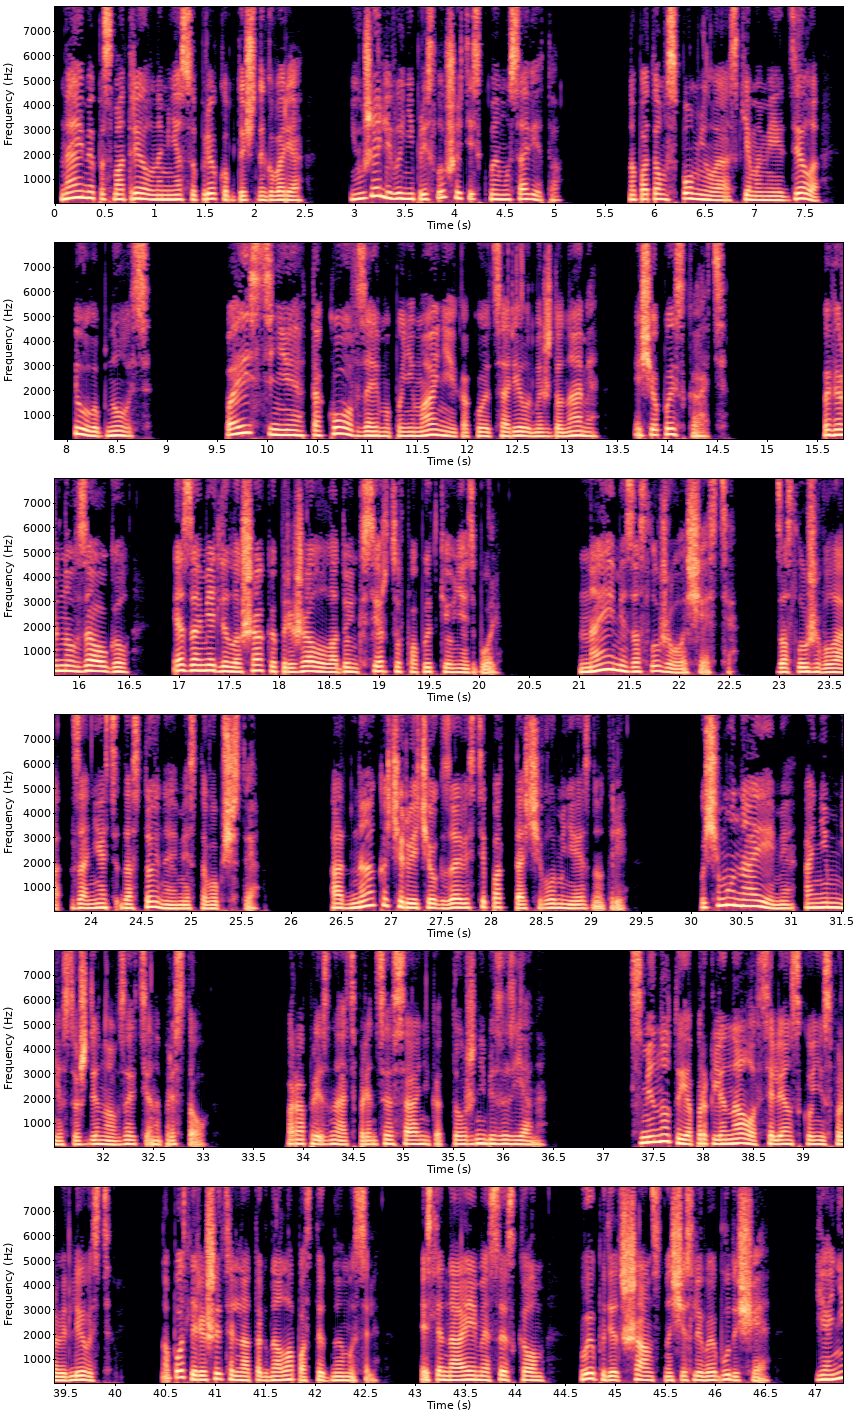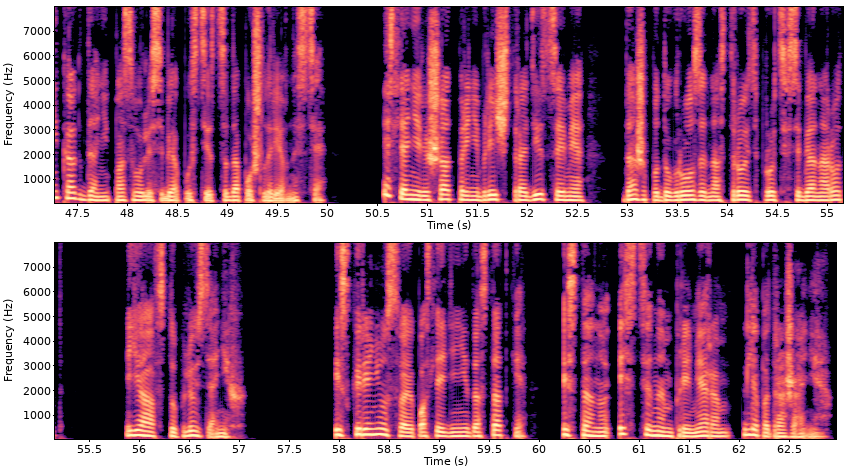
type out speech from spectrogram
Наэми посмотрела на меня с упреком, точно говоря, «Неужели вы не прислушаетесь к моему совету?» Но потом вспомнила, с кем имеет дело, и улыбнулась. Поистине, такого взаимопонимания, какое царило между нами, еще поискать. Повернув за угол, я замедлила шаг и прижала ладонь к сердцу в попытке унять боль. Наэми заслуживала счастья, заслуживала занять достойное место в обществе. Однако червячок зависти подтачивал меня изнутри. Почему Наэме, а не мне суждено взойти на престол? Пора признать, принцесса Аника тоже не без изъяна. С минуты я проклинала вселенскую несправедливость, но после решительно отогнала постыдную мысль. Если Наэме с Эскалом выпадет шанс на счастливое будущее, я никогда не позволю себе опуститься до пошлой ревности. Если они решат пренебречь традициями, даже под угрозой настроить против себя народ, я вступлюсь за них искореню свои последние недостатки и стану истинным примером для подражания.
